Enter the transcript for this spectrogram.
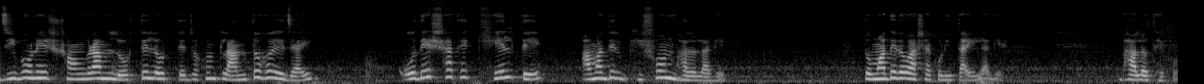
জীবনের সংগ্রাম লড়তে লড়তে যখন ক্লান্ত হয়ে যাই, ওদের সাথে খেলতে আমাদের ভীষণ ভালো লাগে। তোমাদেরও আশা করি তাই লাগে। ভালো থেকো।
